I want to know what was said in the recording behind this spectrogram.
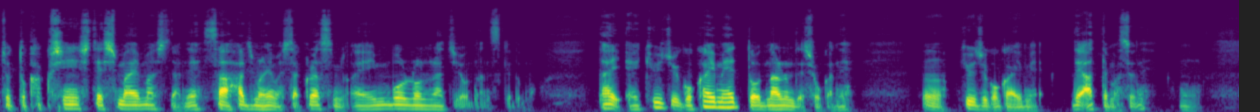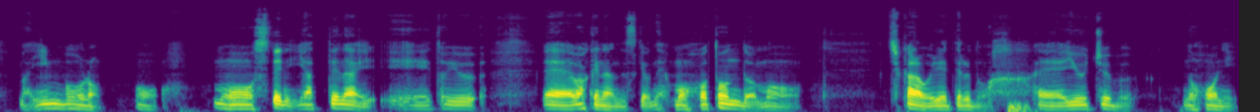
ちょっと確信してしまいましたね。さあ始まりました。クラスの、え、陰謀論ラジオなんですけども。第、95回目となるんでしょうかね。うん、95回目で合ってますよね。うん。まあ陰謀論。もう、もうすでにやってない、えー、という、えー、わけなんですけどね。もうほとんどもう力を入れてるのは、えー、YouTube の方に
